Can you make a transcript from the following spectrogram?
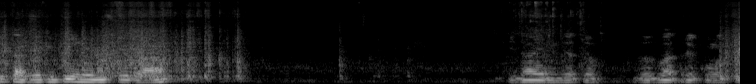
І закипируем сюда. Кидаємо где-то за 2-3 кулаки.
